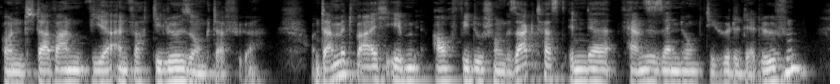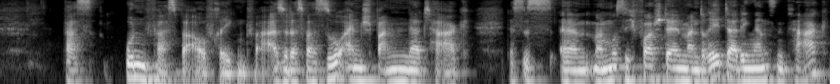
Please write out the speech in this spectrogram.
Und da waren wir einfach die Lösung dafür. Und damit war ich eben auch, wie du schon gesagt hast, in der Fernsehsendung Die Höhle der Löwen, was unfassbar aufregend war. Also das war so ein spannender Tag. Das ist, ähm, man muss sich vorstellen, man dreht da den ganzen Tag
